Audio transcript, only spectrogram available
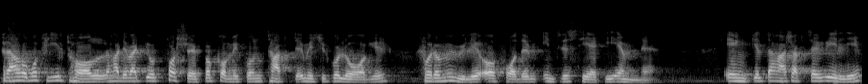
Fra homofilt hold har det vært gjort forsøk på å komme i kontakt med psykologer for om mulig å få dem interessert i emnet. Enkelte har sagt seg villig,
